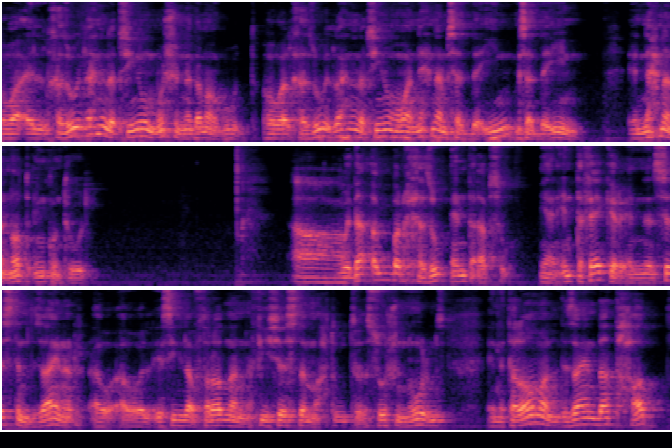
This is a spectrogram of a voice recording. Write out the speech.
هو الخازوق اللي إحنا لابسينه مش إن ده موجود. هو الخازوق اللي إحنا لابسينه هو إن إحنا مصدقين مصدقين إن إحنا not in control آه. وده أكبر خازوق أنت لابسه. يعني انت فاكر ان ال system designer أو أو يا سيدي لو افترضنا ان في system محطوط ال social norms ان طالما ال design ده اتحط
